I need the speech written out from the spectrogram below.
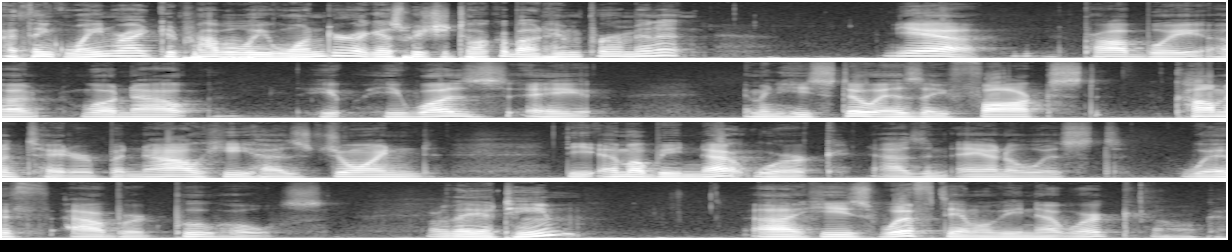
I think Wainwright could probably wonder. I guess we should talk about him for a minute. Yeah, probably. Uh, well, now he he was a, I mean, he still is a Fox commentator, but now he has joined the MLB Network as an analyst with Albert Pujols. Are they a team? Uh, he's with the MLB Network. Oh, okay.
